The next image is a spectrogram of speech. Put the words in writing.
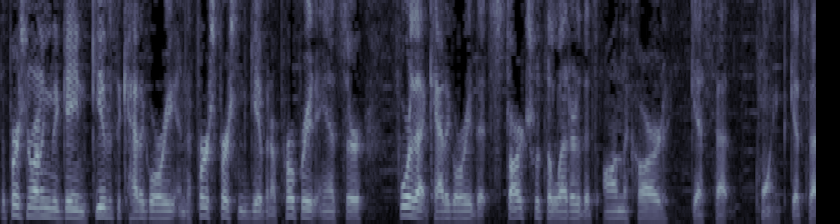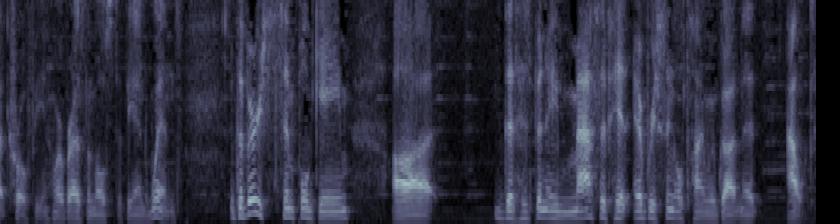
The person running the game gives the category, and the first person to give an appropriate answer for that category that starts with the letter that's on the card gets that point, gets that trophy, and whoever has the most at the end wins. It's a very simple game uh, that has been a massive hit every single time we've gotten it out.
